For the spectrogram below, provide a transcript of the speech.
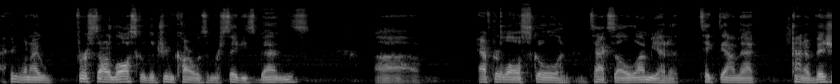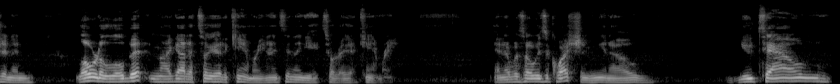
I think when I first started law school, the dream car was a Mercedes Benz. Um, after law school and, and tax LLM, you had to take down that kind of vision and lower it a little bit, and I got a Toyota Camry, 1998 Toyota Camry. And it was always a question, you know, Newtown,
